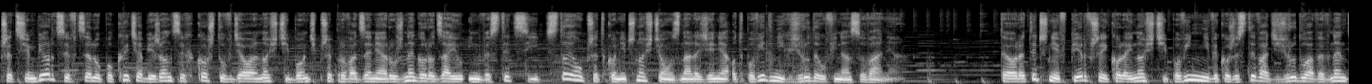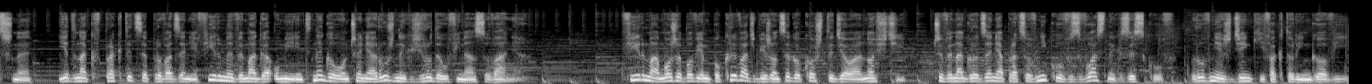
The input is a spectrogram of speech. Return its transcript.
Przedsiębiorcy w celu pokrycia bieżących kosztów działalności bądź przeprowadzenia różnego rodzaju inwestycji stoją przed koniecznością znalezienia odpowiednich źródeł finansowania. Teoretycznie w pierwszej kolejności powinni wykorzystywać źródła wewnętrzne, jednak w praktyce prowadzenie firmy wymaga umiejętnego łączenia różnych źródeł finansowania. Firma może bowiem pokrywać bieżącego koszty działalności czy wynagrodzenia pracowników z własnych zysków, również dzięki faktoringowi,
